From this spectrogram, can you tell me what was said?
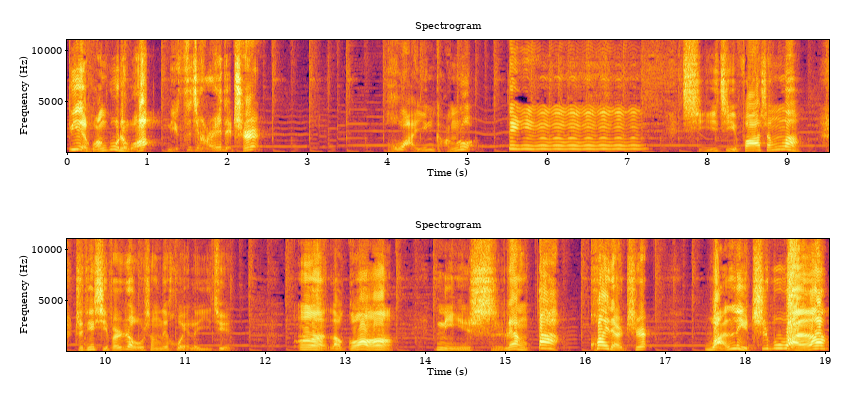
别光顾着我，你自己个儿也得吃。话音刚落，叮！奇迹发生了。只听媳妇儿柔声的回了一句：“嗯，老公，你食量大，快点吃，碗里吃不完啊，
